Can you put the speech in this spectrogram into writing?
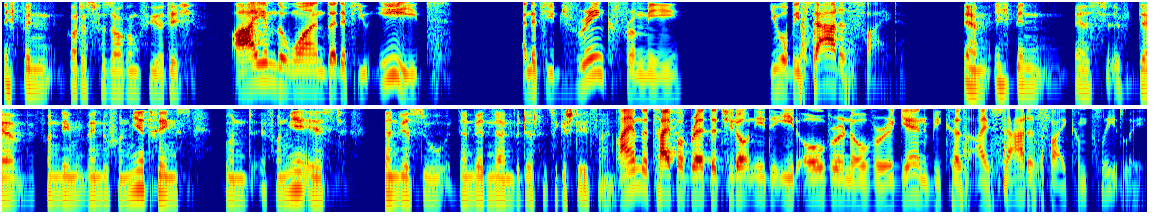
Ich bin Gottes Versorgung für dich. I am the one that if you eat and if you drink from me, you will be satisfied. Ähm, ich bin es, der, von dem, wenn du von mir trinkst und von mir isst, dann wirst du, dann werden deine Bedürfnisse gestillt sein. I am the type of bread that you don't need to eat over and over again because I satisfy completely.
